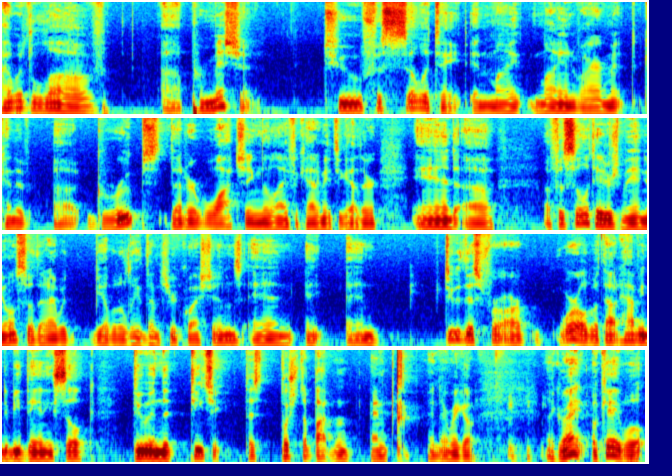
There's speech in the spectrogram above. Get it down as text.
"I would love uh, permission to facilitate in my my environment kind of uh, groups that are watching the Life Academy together and." A facilitator's manual so that I would be able to lead them through questions and, and, and do this for our world without having to be Danny Silk doing the teaching. Just push the button and and there we go. like right, okay, well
